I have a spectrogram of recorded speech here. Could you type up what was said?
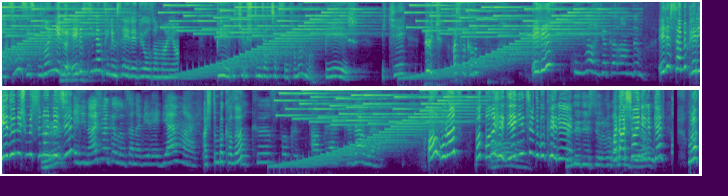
Baksana ses buradan geliyor. Elif Sinem film seyrediyor o zaman ya. Bir, iki, üç deyince açacaksın tamam mı? Bir, iki, üç. Aç bakalım. Elif, Eyvah yakalandım. Elif sen bir periye dönüşmüşsün Evet. anneciğim. Elini aç bakalım sana bir hediyem var. Açtım bakalım. Fokus fokus abrakadabra. Aa Murat bak bana Aa. hediye getirdi bu peri. Ben de hediye istiyorum. ya. Hadi Bana aşağı hediye ya. inelim gel. Murat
